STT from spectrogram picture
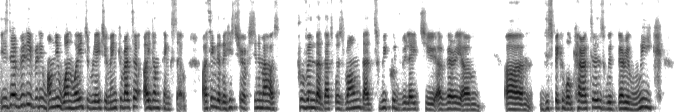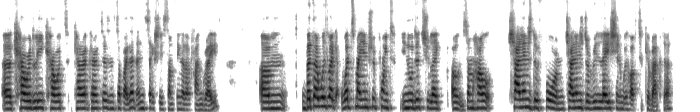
Is there really, really only one way to relate to a main character? I don't think so. I think that the history of cinema has proven that that was wrong, that we could relate to a very um, um, despicable characters with very weak, uh, cowardly coward, characters and stuff like that. And it's actually something that I find great. Um, but I was like, what's my entry point in order to like um, somehow challenge the form, challenge the relation we have to character?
